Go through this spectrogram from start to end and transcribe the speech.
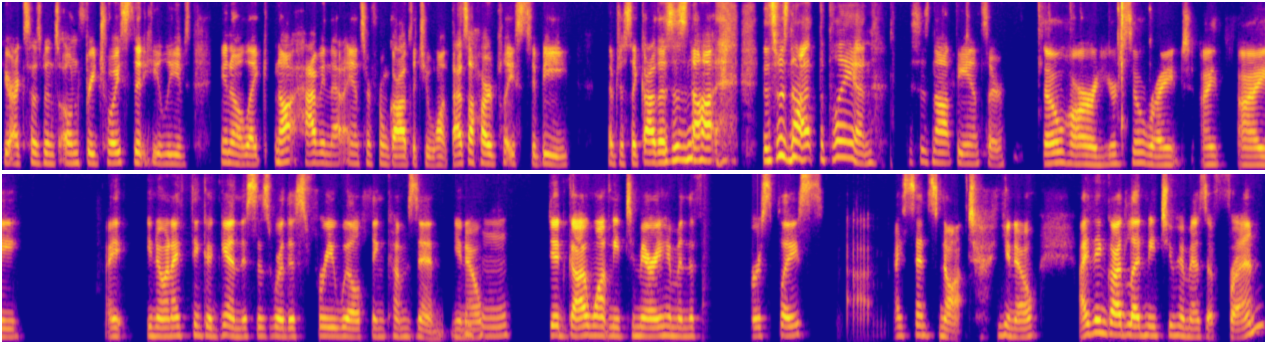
your ex-husband's own free choice that he leaves you know like not having that answer from god that you want that's a hard place to be i'm just like god this is not this was not the plan. This is not the answer. So hard. You're so right. I i I, you know, and I think again, this is where this free will thing comes in. You know, mm-hmm. did God want me to marry him in the first place? Um, I sense not. You know, I think God led me to him as a friend.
